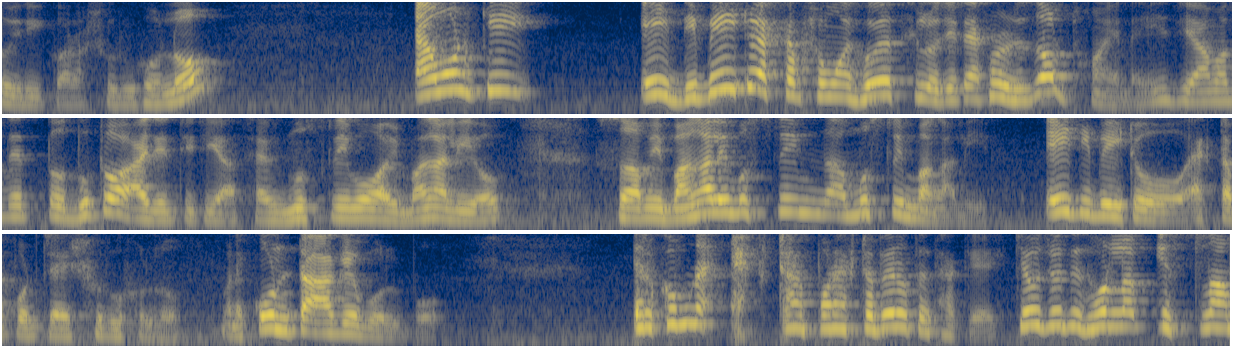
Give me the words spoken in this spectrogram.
তৈরি করা শুরু হলো। এমনকি এই ডিবেটও একটা সময় হয়েছিল যেটা এখন রিজলভ হয় নাই যে আমাদের তো দুটো আইডেন্টিটি আছে, আমি মুসলিমও, আমি বাঙালিও। সো আমি বাঙালি মুসলিম না মুসলিম বাঙালি? এই ডিবেটও একটা পর্যায়ে শুরু হলো। মানে কোনটা আগে বলব? এরকম না একটার পর একটা বেরোতে থাকে। কেউ যদি ধরলাম ইসলাম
